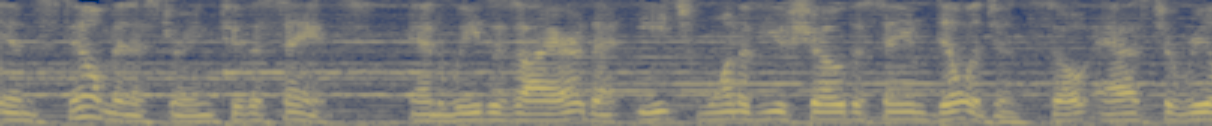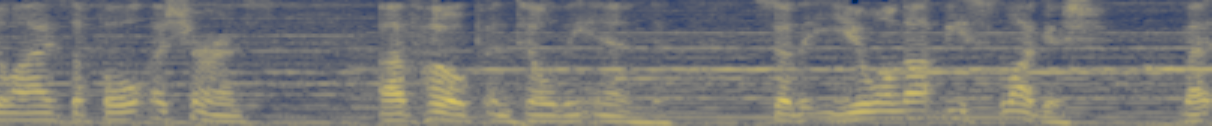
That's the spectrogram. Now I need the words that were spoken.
in still ministering to the saints. And we desire that each one of you show the same diligence so as to realize the full assurance of hope until the end, so that you will not be sluggish, but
